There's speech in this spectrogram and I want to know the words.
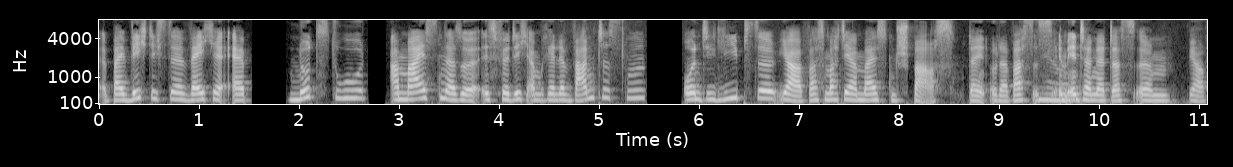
äh, bei wichtigste, welche App nutzt du am meisten, also ist für dich am relevantesten. Und die liebste, ja, was macht dir am meisten Spaß? Dein, oder was ist Ja. im Internet das, ähm, ja,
